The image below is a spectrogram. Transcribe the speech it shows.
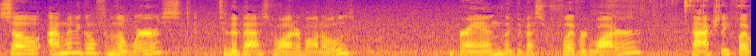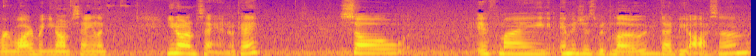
So, I'm gonna go from the worst to the best water bottles brands, like the best flavored water. Not actually flavored water, but you know what I'm saying? Like, you know what I'm saying, okay? So, if my images would load, that'd be awesome.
